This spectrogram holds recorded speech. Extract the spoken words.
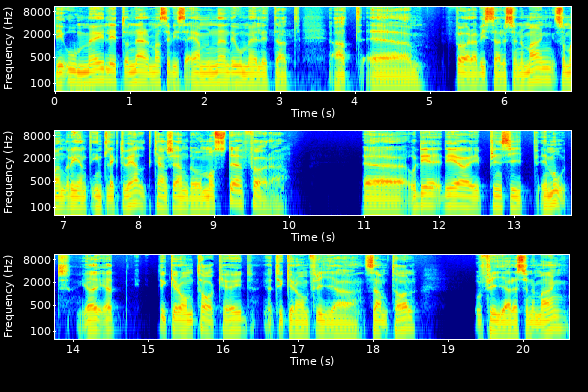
Det är omöjligt att närma sig vissa ämnen, det är omöjligt att, att eh, föra vissa resonemang som man rent intellektuellt kanske ändå måste föra. Eh, och det, det är jag i princip emot. Jag, jag tycker om takhöjd, jag tycker om fria samtal och fria resonemang.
